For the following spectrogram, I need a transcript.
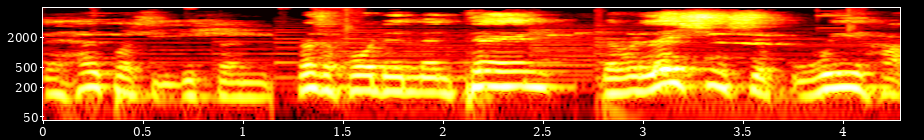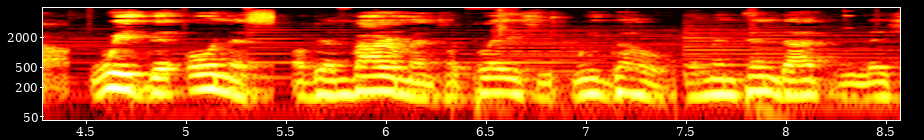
they help us in different. First of all, they maintain the relationship we have with the owners of the environment or place we go. They maintain that relationship.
